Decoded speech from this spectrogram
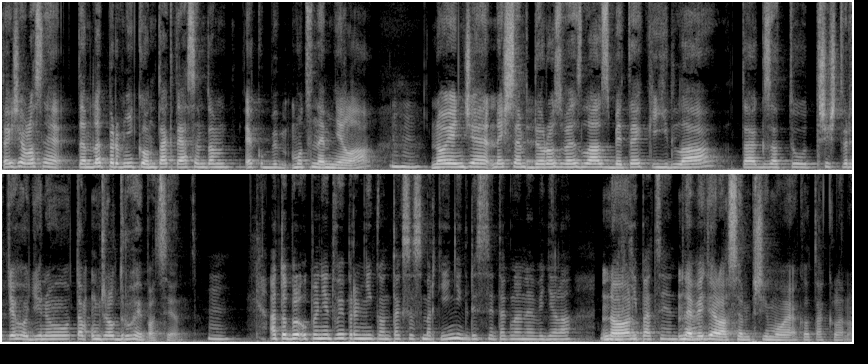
Takže vlastně tenhle první kontakt já jsem tam jakoby moc neměla. Mhm. No jenže než jsem dorozvezla zbytek jídla, tak za tu tři čtvrtě hodinu tam umřel druhý pacient. Hmm. A to byl úplně tvůj první kontakt se smrtí? Nikdy jsi takhle neviděla No, pacienta? Neviděla jsem přímo jako takhle, no.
